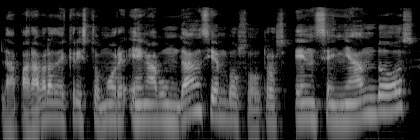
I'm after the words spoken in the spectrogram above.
la palabra de Cristo more en abundancia en vosotros, enseñándoos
